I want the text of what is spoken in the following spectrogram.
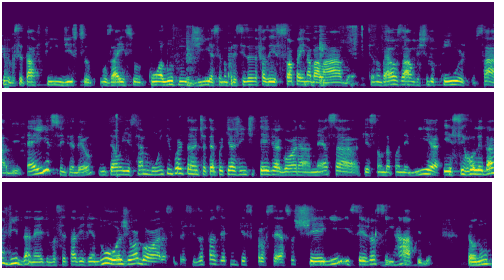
que você tá afim disso, usar isso com a luz do dia, você não precisa fazer isso só para ir na balada, você não vai usar um vestido curto, sabe? É isso, entendeu? Então isso é muito importante, até porque a gente teve agora nessa questão da pandemia esse rolê da vida, né, de você estar tá vivendo hoje ou agora. Você precisa fazer com que esse processo chegue e seja assim rápido. Então, não,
